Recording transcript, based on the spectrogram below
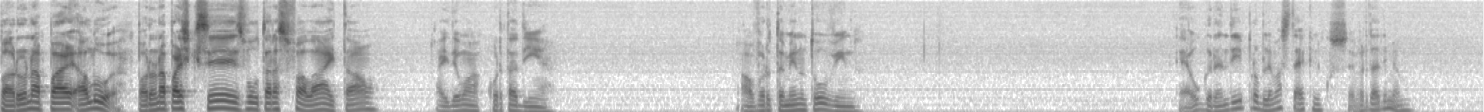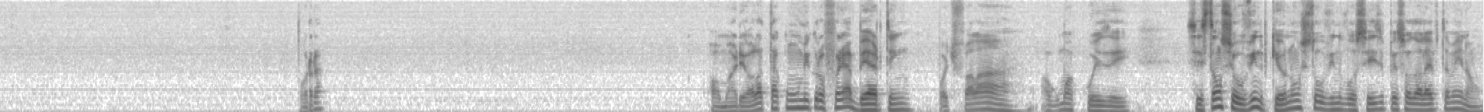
Parou na parte. A Lua, parou na parte que vocês voltaram a se falar e tal. Aí deu uma cortadinha. Álvaro também não tô ouvindo. É o grande problemas técnicos, é verdade mesmo. Porra. Ó, o Mariola tá com o microfone aberto, hein? Pode falar alguma coisa aí. Vocês estão se ouvindo? Porque eu não estou ouvindo vocês e o pessoal da live também não.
